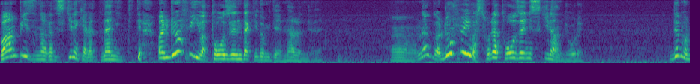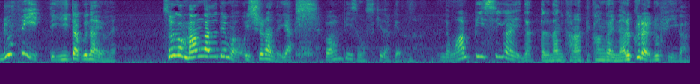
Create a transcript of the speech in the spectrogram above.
ワンピースの中で好きなキャラって何って言って、まあ、ルフィは当然だけどみたいになるんだよね。うん。なんか、ルフィはそりゃ当然に好きなんだよ、俺。でも、ルフィって言いたくないよね。それが漫画でも一緒なんで、いや、ワンピースも好きだけどな。でも、ワンピース以外だったら何かなって考えになるくらいルフィが、やっ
